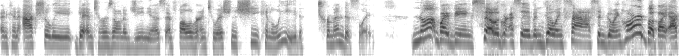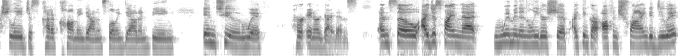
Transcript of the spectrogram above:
and can actually get into her zone of genius and follow her intuition, she can lead tremendously not by being so aggressive and going fast and going hard, but by actually just kind of calming down and slowing down and being in tune with her inner guidance. And so I just find that women in leadership, I think, are often trying to do it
